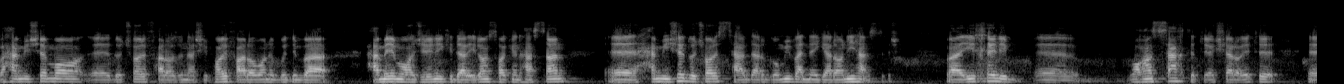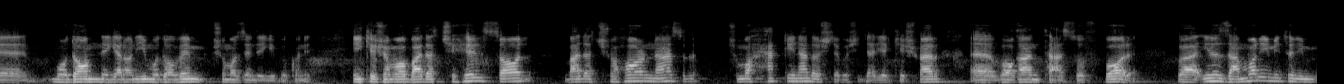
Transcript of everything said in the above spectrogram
و همیشه ما دچار فراز و نشیب های فراوان بودیم و همه مهاجرینی که در ایران ساکن هستن همیشه دچار سردرگمی و نگرانی هستش. و این خیلی واقعا سخته تو یک شرایط مدام نگرانی مداوم شما زندگی بکنید. این که شما بعد از چهل سال بعد از چهار نسل شما حقی نداشته باشید در یک کشور واقعا تاسف باره و این زمانی می‌تونیم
